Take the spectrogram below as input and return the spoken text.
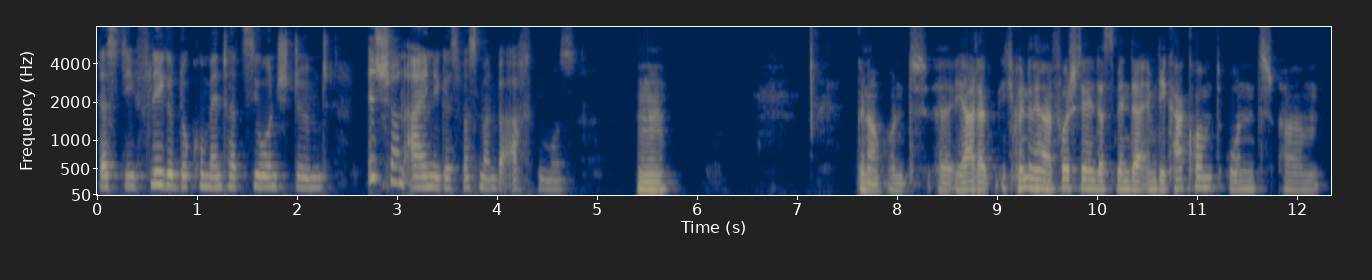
dass die Pflegedokumentation stimmt, ist schon einiges, was man beachten muss. Mhm. Genau, und äh, ja, da, ich könnte mir mal vorstellen, dass wenn der MDK kommt und ähm,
